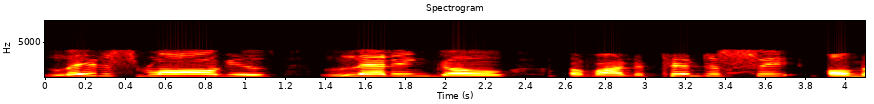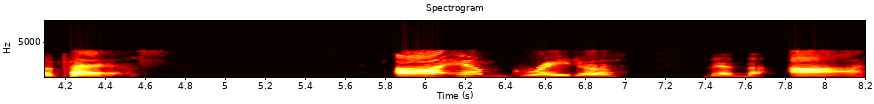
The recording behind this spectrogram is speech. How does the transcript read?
latest blog is letting go of our dependency on the past. I am greater than the I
